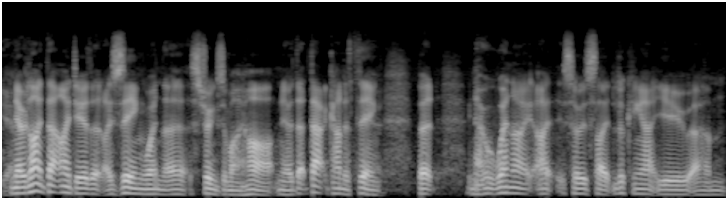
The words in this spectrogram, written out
Yeah. You know, like that idea that I sing when the strings of my heart, you know, that, that kind of thing. But, you know, when I, I, so it's like looking at you, um,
